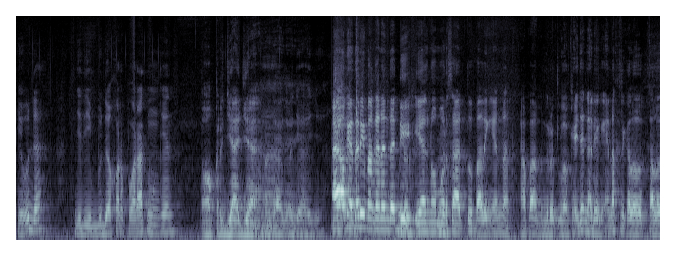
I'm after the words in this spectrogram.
ya udah jadi budak korporat mungkin Oh kerja aja. Kerja aja. kerja aja Eh oke tadi makanan tadi yang nomor satu paling enak apa menurut lo? Kayaknya nggak ada yang enak sih kalau kalau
